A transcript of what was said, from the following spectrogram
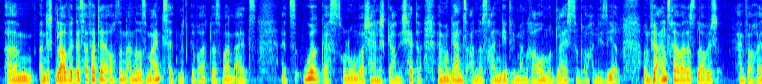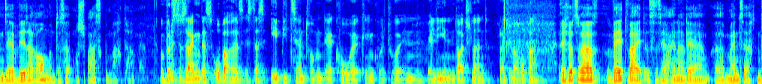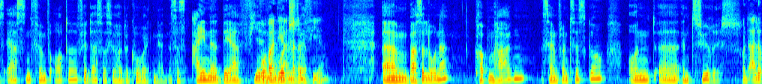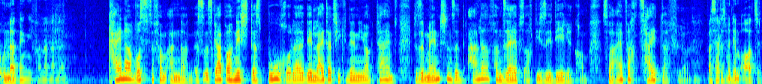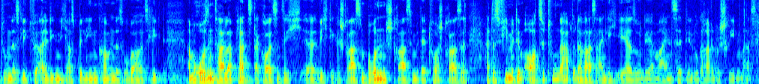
Ähm, und ich glaube, deshalb hat er auch so ein anderes Mindset mitgebracht, was man als, als Urgastronom wahrscheinlich gar nicht hätte, weil man ganz anders rangeht, wie man Raum und Leistung organisiert. Und für Ansgar war das, glaube ich, einfach ein sehr wilder Raum und deshalb muss Spaß gemacht haben. Und würdest du sagen, das Oberholz ist das Epizentrum der Coworking-Kultur in Berlin, in Deutschland, vielleicht in Europa? Ich würde sogar weltweit ist es ja einer der äh, meines Erachtens ersten fünf Orte für das, was wir heute Coworking nennen. Es ist eine der vier. Wo waren die anderen vier? Ähm, Barcelona, Kopenhagen, San Francisco und äh, in Zürich. Und alle unabhängig voneinander keiner wusste vom anderen. Es, es, gab auch nicht das Buch oder den Leitartikel der New York Times. Diese Menschen sind alle von selbst auf diese Idee gekommen. Es war einfach Zeit dafür. Was hat es mit dem Ort zu tun? Das liegt für all die, die nicht aus Berlin kommen. Das Oberholz liegt am Rosenthaler Platz. Da kreuzen sich äh, wichtige Straßen, Brunnenstraße mit der Torstraße. Hat das viel mit dem Ort zu tun gehabt oder war es eigentlich eher so der Mindset, den du gerade beschrieben hast?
